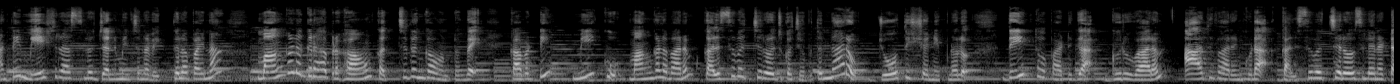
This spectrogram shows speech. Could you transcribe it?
అంటే మేషరాశిలో జన్మించిన వ్యక్తులపైన మంగళ గ్రహ ప్రభావం ఖచ్చితంగా ఉంటుంది. కాబట్టి మీకు మంగళవారం కలిసి వచ్చే రోజుగా చెబుతున్నారు జ్యోతిష్య నిపుణులు. దీంతో పాటుగా గురువారం ఆదివారం కూడా కలిసి వచ్చే రోజులేనట.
